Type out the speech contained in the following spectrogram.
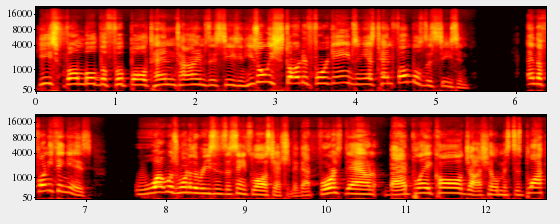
He's fumbled the football 10 times this season. He's only started four games and he has 10 fumbles this season. And the funny thing is, what was one of the reasons the Saints lost yesterday? That fourth down, bad play call. Josh Hill missed his block.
